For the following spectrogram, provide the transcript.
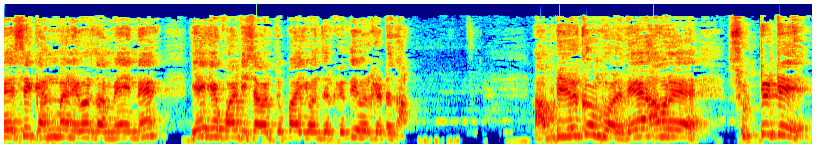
பேசி கன்மேன் இவர் தான் மெயின் ஏகே ஃபார்ட்டி செவன் துப்பாக்கி வந்திருக்கிறது இவர்கிட்ட தான் அப்படி இருக்கும் பொழுது அவரை சுட்டுட்டு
